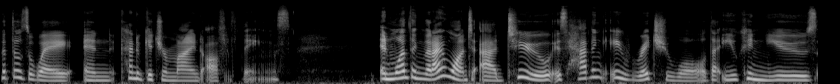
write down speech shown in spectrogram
put those away and kind of get your mind off of things. And one thing that I want to add too is having a ritual that you can use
